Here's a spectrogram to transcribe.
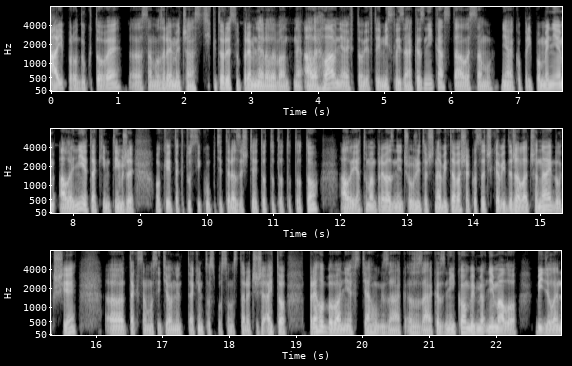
aj produktové, e, samozrejme časti, ktoré sú pre mňa relevantné, ale hlavne aj v, tom, v tej mysli zákazníka stále sa mu nejako pripomeniem, ale nie takým tým, že OK, tak tu si kúpte teraz ešte aj toto, toto, toto, ale ja tu mám pre vás niečo užitočné, aby tá vaša kosačka vydržala čo najdlhšie, uh, tak sa musíte o ňu takýmto spôsobom starať. Čiže aj to prehlbovanie vzťahu k zákazníkom by nemalo byť len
